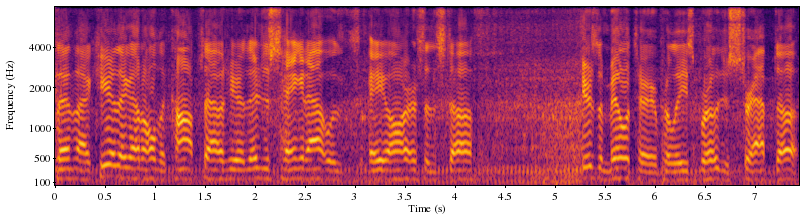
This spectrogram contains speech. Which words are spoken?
Then, like, here they got all the cops out here. They're just hanging out with ARs and stuff. here's the military police, bro, just strapped up.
